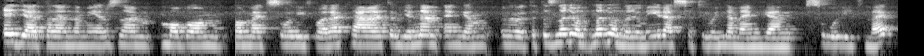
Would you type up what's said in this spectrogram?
egyáltalán nem érzem magam megszólítva a reklámát, ugye nem engem, tehát ez nagyon-nagyon érezhető, hogy nem engem szólít meg,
